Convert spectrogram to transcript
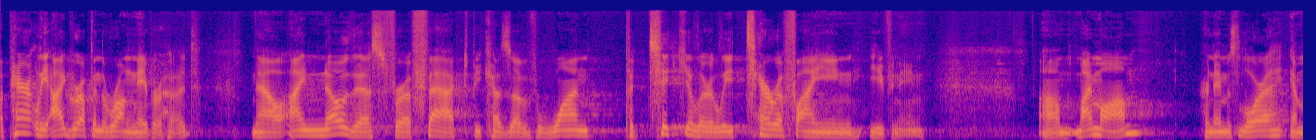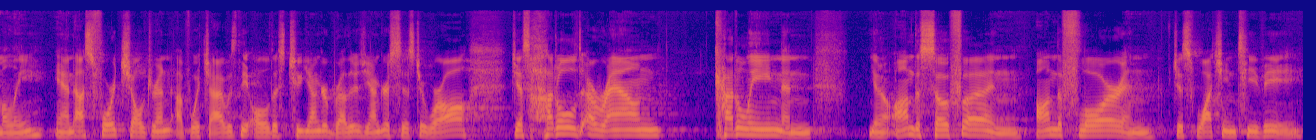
Apparently, I grew up in the wrong neighborhood. Now, I know this for a fact because of one particularly terrifying evening. Um, my mom, her name is Laura Emily, and us four children, of which I was the oldest, two younger brothers, younger sister, were all just huddled around, cuddling and you know, on the sofa and on the floor and just watching TV.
